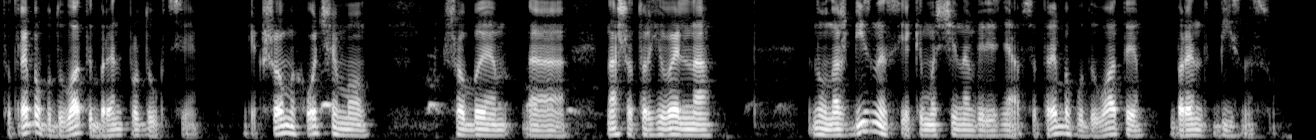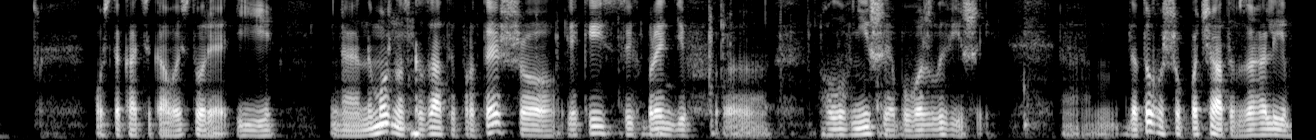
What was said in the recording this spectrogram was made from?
то треба будувати бренд продукції. Якщо ми хочемо, щоб е, наша торгівельна ну, наш бізнес якимось чином вирізнявся, треба будувати бренд бізнесу. Ось така цікава історія. І е, не можна сказати про те, що якийсь з цих брендів е, головніший або важливіший. Е, Для того, щоб почати взагалі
